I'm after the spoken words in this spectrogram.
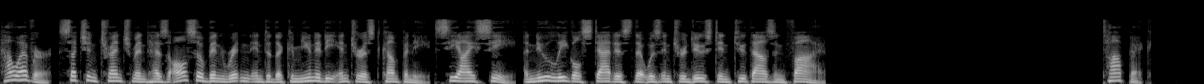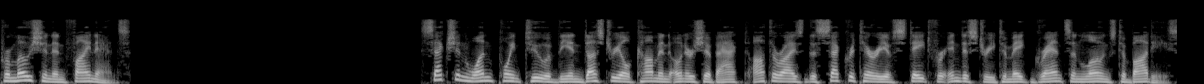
However, such entrenchment has also been written into the Community Interest Company a new legal status that was introduced in 2005. Topic: Promotion and finance. Section 1.2 of the Industrial Common Ownership Act authorized the Secretary of State for Industry to make grants and loans to bodies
